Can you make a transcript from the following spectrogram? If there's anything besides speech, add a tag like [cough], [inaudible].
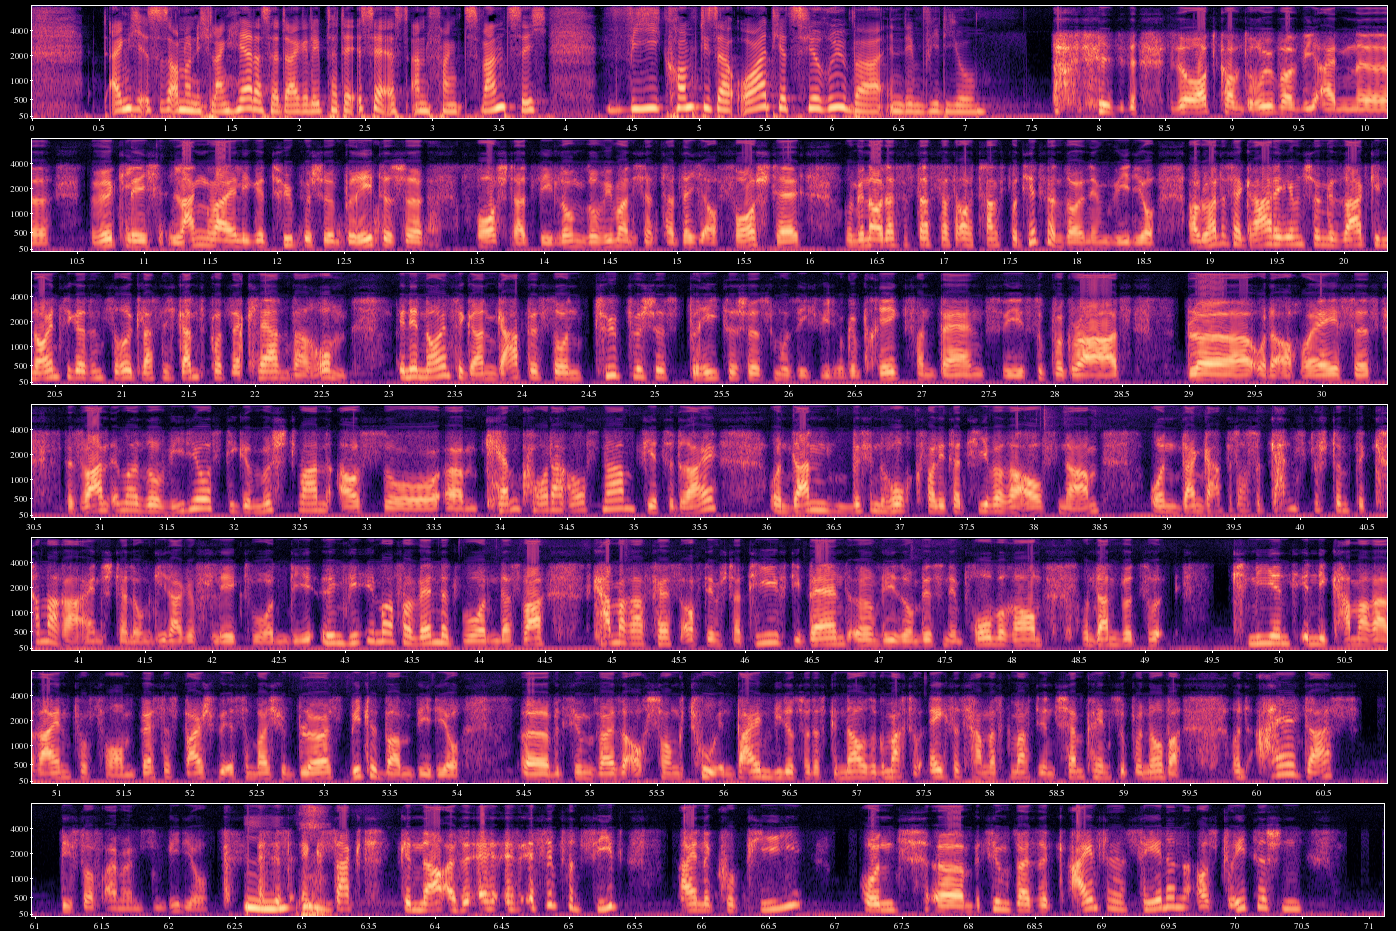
eigentlich ist es auch noch nicht lang her, dass er da gelebt hat. Er ist ja erst Anfang 20. Wie kommt dieser Ort jetzt hier rüber in dem Video? [laughs] dieser Ort kommt rüber wie eine wirklich langweilige, typische britische Vorstadtsiedlung, so wie man sich das tatsächlich auch vorstellt. Und genau das ist das, was auch transportiert werden soll in dem Video. Aber du hattest ja gerade eben schon gesagt, die 90er sind zurück. Lass mich ganz kurz erklären, warum. In den 90ern gab es so ein typisches britisches Musikvideo, geprägt von Bands wie Supergrass, Blur oder auch Oasis. Das waren immer so Videos, die gemischt waren aus so ähm, Camcorder-Aufnahmen, 4 zu 3, und dann ein bisschen hochqualitativere Aufnahmen. Und dann gab es auch so ganz bestimmte Kameraeinstellungen, die da gepflegt wurden, die irgendwie immer verwendet wurden. Das war kamerafest auf dem Stativ, die Band irgendwie so ein bisschen im Proberaum und dann wird so kniend in die Kamera rein performt. Bestes Beispiel ist zum Beispiel Blurs Beetlebum-Video, äh, beziehungsweise auch Song 2. In beiden Videos wird das genauso gemacht. Aces haben das gemacht in Champagne Supernova. Und all das siehst du auf einmal in diesem Video. Mhm. Es ist exakt genau, also es, es ist im Prinzip eine Kopie und äh, beziehungsweise einzelne Szenen aus britischen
